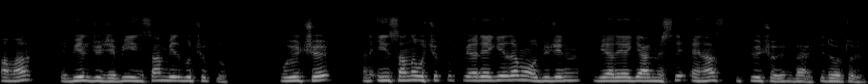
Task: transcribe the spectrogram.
Ama işte bir cüce, bir insan, bir buçukluk. Bu üçü hani insanla buçukluk bir araya gelir ama o cücenin bir araya gelmesi en az 2-3 oyun belki 4 oyun.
